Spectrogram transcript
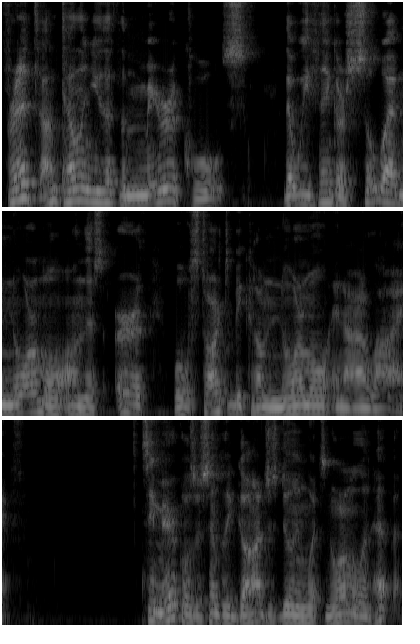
friends, I'm telling you that the miracles that we think are so abnormal on this earth will start to become normal in our life. See, miracles are simply God just doing what's normal in heaven.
